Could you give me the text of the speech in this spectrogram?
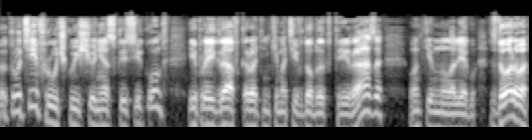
Покрутив ручку еще несколько секунд и проиграв коротенький мотив добрых три раза, он кивнул Олегу: "Здорово.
